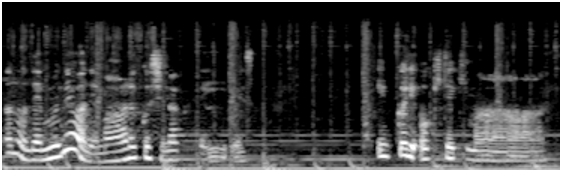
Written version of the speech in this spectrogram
なので、胸はね、丸くしなくていいです。ゆっくり起きてきます。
